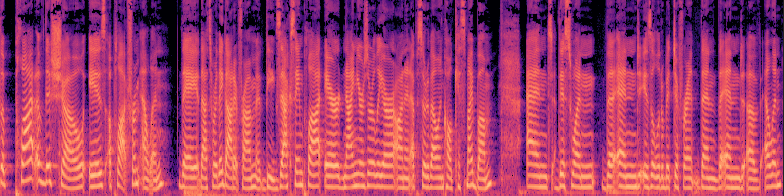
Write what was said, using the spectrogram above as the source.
the plot of this show is a plot from Ellen they that's where they got it from. The exact same plot aired nine years earlier on an episode of Ellen called "Kiss My Bum," and this one, the end is a little bit different than the end of Ellen.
